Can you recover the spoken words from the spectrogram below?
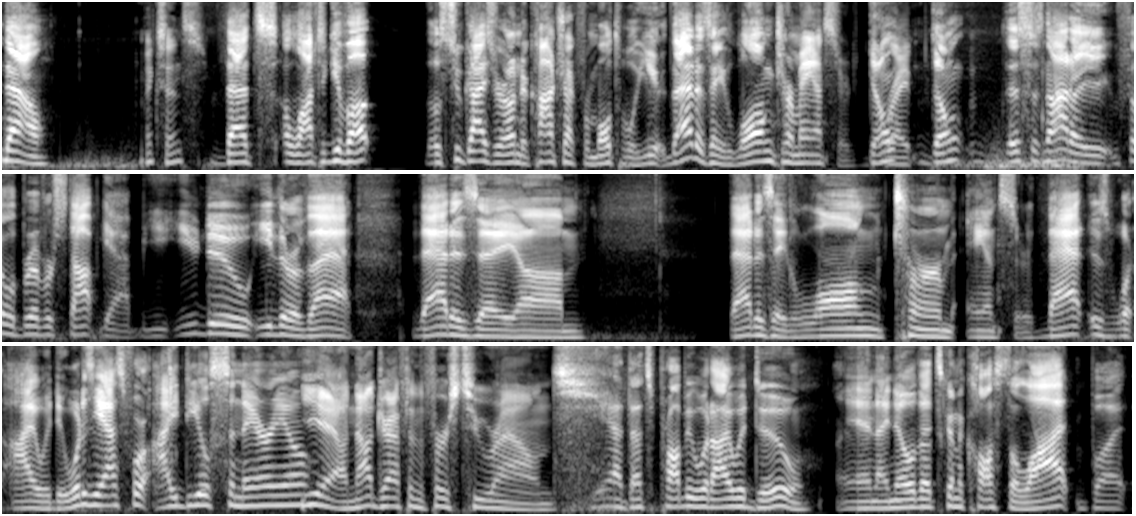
Now, Makes sense. that's a lot to give up. Those two guys are under contract for multiple years. That is a long-term answer. Don't Right. don't. This is not a Philip Rivers stopgap. You, you do either of that. That is a um. That is a long-term answer. That is what I would do. What does he ask for? Ideal scenario. Yeah, not drafting the first two rounds. Yeah, that's probably what I would do. And I know that's going to cost a lot, but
